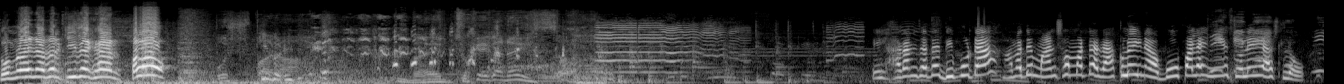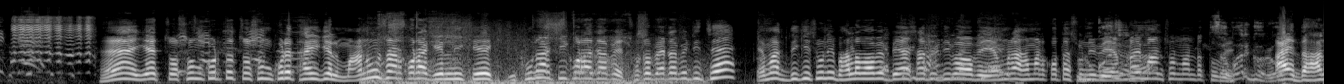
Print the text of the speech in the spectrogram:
তোমরাই না ফের কি দেখেন? হ্যালো এই হারামজাদা দীপুটা আমাদের মান সম্মানটা রাখলোই না বউ পালাই নিয়ে চলেই আসলো। হ্যাঁ এ চশম তো চশম করে থাই গেল। মানুষ আর করা গেল নি কে? এখন আর কি করা যাবে? ছোট বেটা বেটিছে এমাক দেখি শুনি ভালোভাবে বেয়া সাথে দিবা হবে। আমরা আমার কথা শুনিবে আমরাই মান সম্মানটা তুবে আয় ধান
